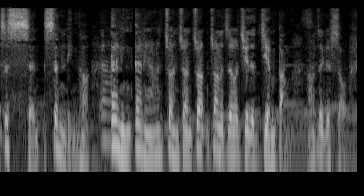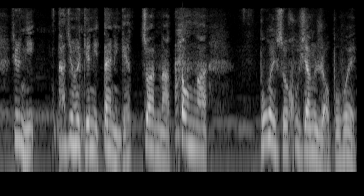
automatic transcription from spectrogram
是。神圣灵哈带领带领他们转转转转了之后，接着肩膀，然后这个手，就是你，他就会给你带领给他转啊 动啊，不会说互相揉，不会，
